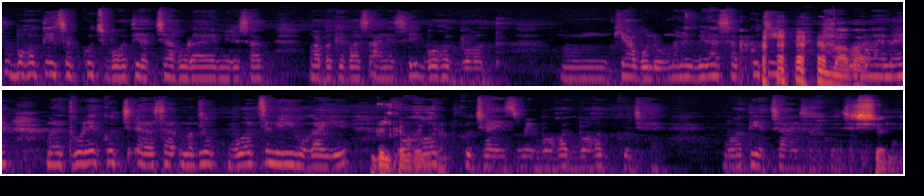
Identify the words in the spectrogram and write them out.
तो बहुत ही सब कुछ बहुत ही अच्छा हो रहा है मेरे साथ बाबा के पास आने से। बहुत बहुत। हम्म, क्या बोलूँ? मैंने मेरा सब कुछ ही बाबा। बाबा है। मैं मैं थोड़े कुछ ऐसा मतलब वर्ड से नहीं होगा ये। बिल्कुल, बहुत बिल्कुल। कुछ है इसमें बहुत बहुत कुछ है। बहुत ही अच्छा है सब कुछ। चलिए।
